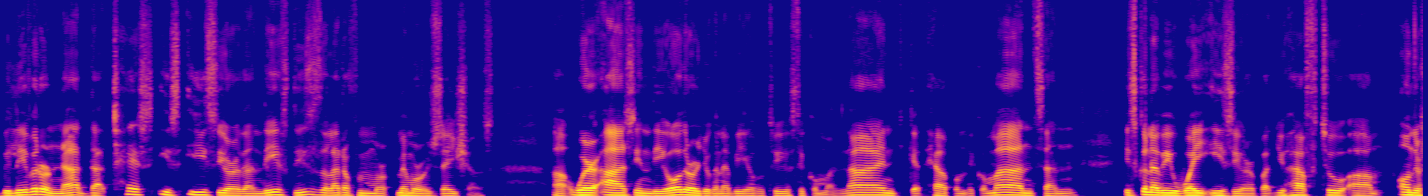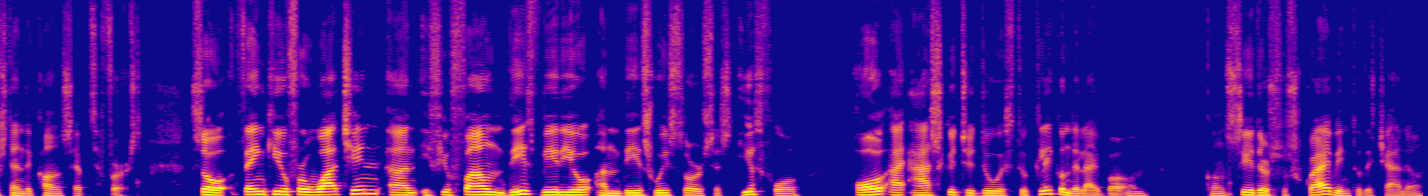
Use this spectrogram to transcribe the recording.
Believe it or not, that test is easier than this. This is a lot of memorizations. Uh, whereas in the other, you're going to be able to use the command line, get help on the commands, and it's going to be way easier. But you have to um, understand the concepts first. So thank you for watching. And if you found this video and these resources useful, all I ask you to do is to click on the like button, consider subscribing to the channel,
